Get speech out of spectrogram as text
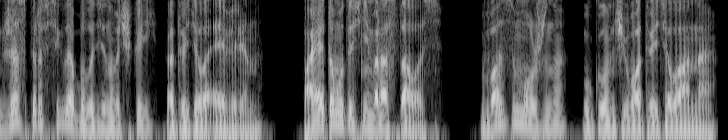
«Джаспер всегда был одиночкой», — ответила Эверин. «Поэтому ты с ним рассталась?» «Возможно», — уклончиво ответила она.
